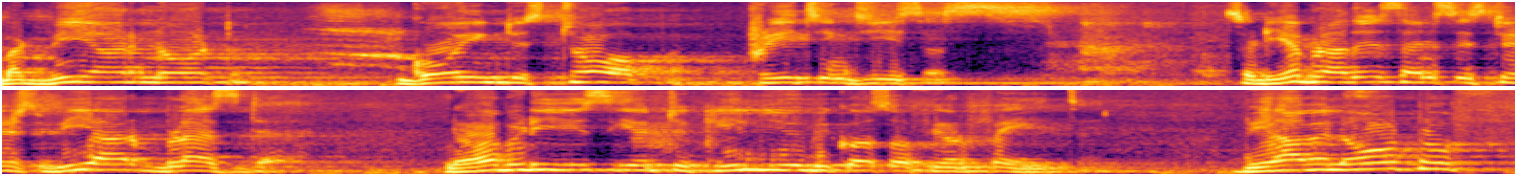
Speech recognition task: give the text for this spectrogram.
but we are not going to stop preaching Jesus. So, dear brothers and sisters, we are blessed. Nobody is here to kill you because of your faith. We have a lot of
